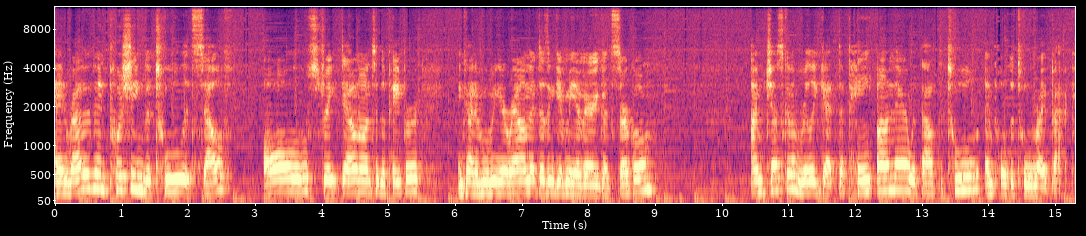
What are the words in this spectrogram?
And rather than pushing the tool itself all straight down onto the paper and kind of moving it around, that doesn't give me a very good circle. I'm just gonna really get the paint on there without the tool and pull the tool right back.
